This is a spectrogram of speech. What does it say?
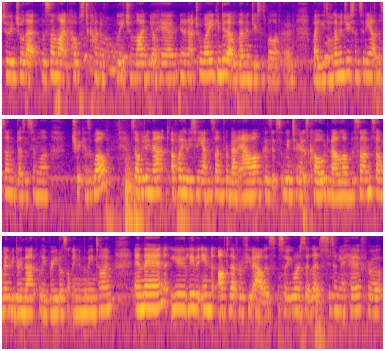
to ensure that the sunlight helps to kind of bleach and lighten your hair in a natural way. You can do that with lemon juice as well I've heard. By using lemon juice and sitting out in the sun it does a similar trick as well. So I'll be doing that. I'll probably be sitting out in the sun for about an hour because it's winter and it's cold and I love the sun so I'm going to be doing that probably read or something in the meantime. And then you leave it in after that for a few hours. So you want to let it sit on your hair for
